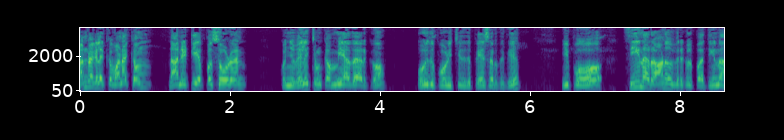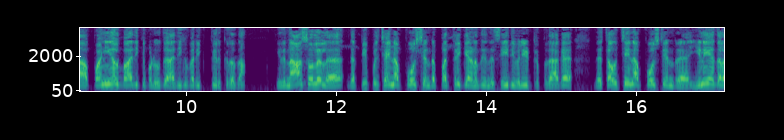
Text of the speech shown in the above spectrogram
நண்பர்களுக்கு வணக்கம். நான் எட்டியப்ப சோழன் கொஞ்சம் வெளிச்சம் கம்மியாக தான் இருக்கும். பொழுது போயிடுச்சு இது பேசுறதுக்கு. இப்போ சீன ராணுவ வீரர்கள் பார்த்தீங்கன்னா பணியால் பாதிக்கப்படுவது அதிகரித்து இருக்கிறது தான் இது நான் சொல்லல. த பீப்புள் சைனா போஸ்ட் என்ற பத்திரிகையானது இந்த செய்தி வெளியிட்டிருப்பதாக த சவுத் சைனா போஸ்ட் என்ற இணையதள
